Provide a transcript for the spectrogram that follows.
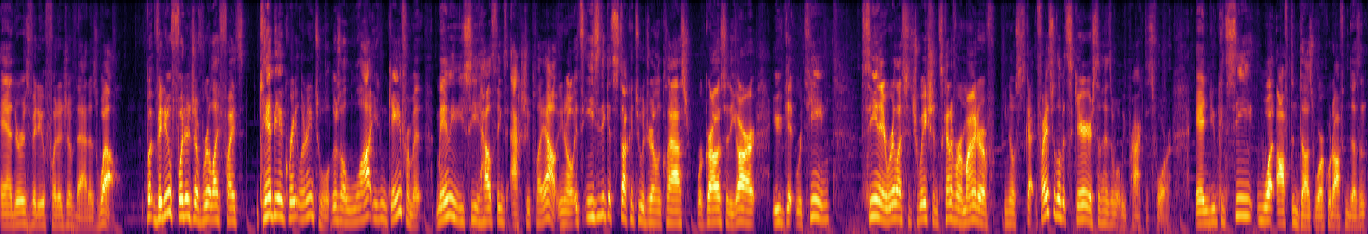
and there is video footage of that as well. But video footage of real life fights can be a great learning tool. There's a lot you can gain from it. Mainly you see how things actually play out. You know, it's easy to get stuck into a drilling class, regardless of the art. You get routine, seeing a real life situation is kind of a reminder of, you know, fights are a little bit scarier sometimes than what we practice for. And you can see what often does work, what often doesn't.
